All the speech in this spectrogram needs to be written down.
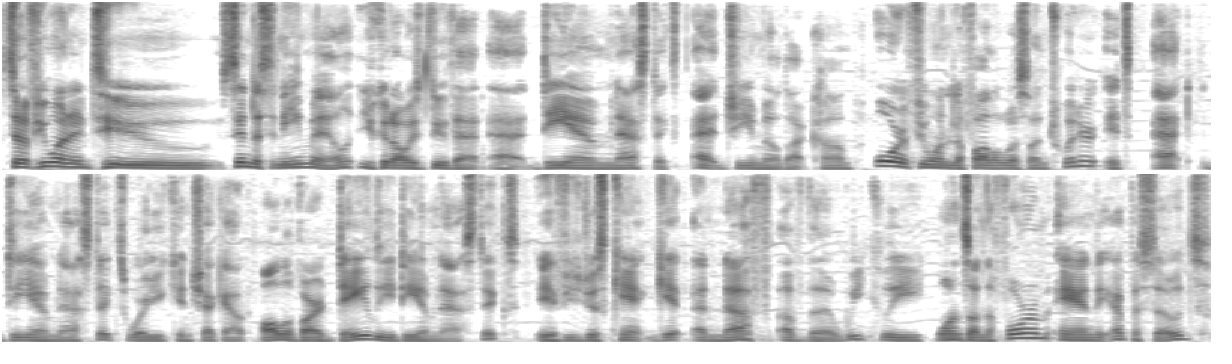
So if you wanted to send us an email, you could always do that at dmnastics at gmail.com. Or if you wanted to follow us on Twitter, it's at dmnastics, where you can check out all of our daily dmnastics if you just can't get enough of the weekly ones on the forum and the episodes.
